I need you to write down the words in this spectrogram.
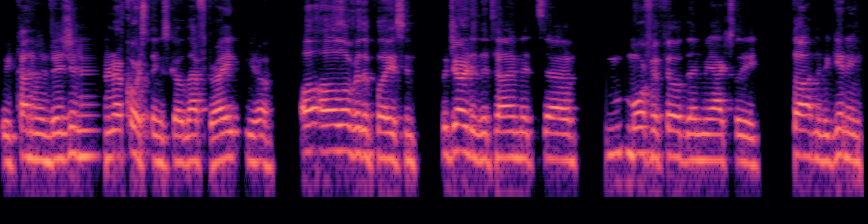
we kind of envision. And of course, things go left, right, you know, all, all over the place, and majority of the time, it's uh, more fulfilled than we actually thought in the beginning.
